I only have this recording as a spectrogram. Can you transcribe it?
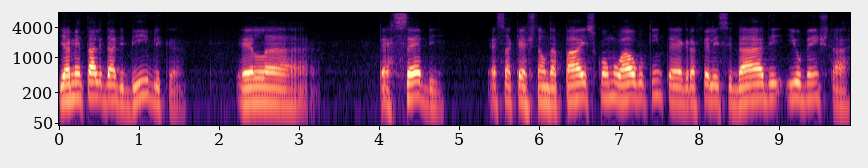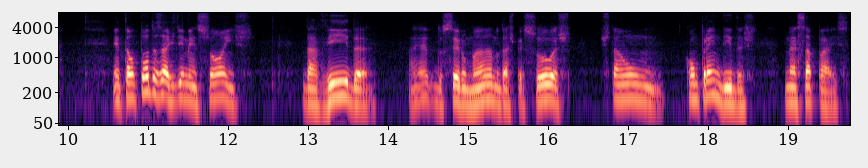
E a mentalidade bíblica, ela percebe essa questão da paz como algo que integra a felicidade e o bem-estar. Então, todas as dimensões da vida, né, do ser humano, das pessoas, estão compreendidas nessa paz.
